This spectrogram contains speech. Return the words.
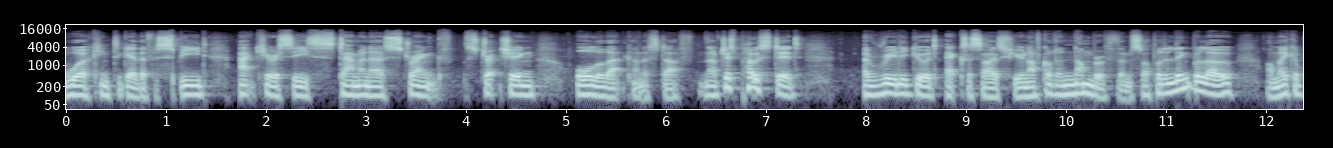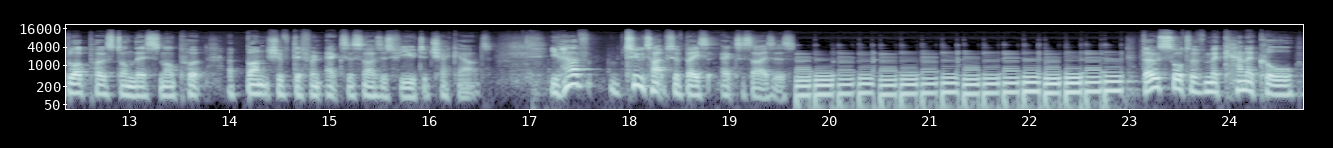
working together for speed, accuracy, stamina, strength, stretching, all of that kind of stuff. Now, I've just posted a really good exercise for you, and I've got a number of them. So I'll put a link below. I'll make a blog post on this, and I'll put a bunch of different exercises for you to check out. You have two types of bass exercises. Those sort of mechanical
